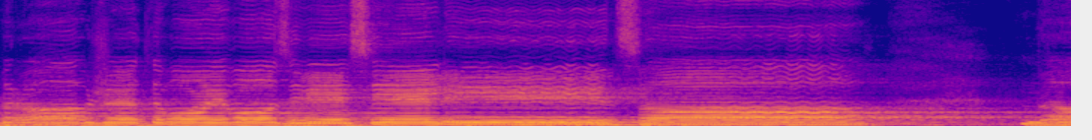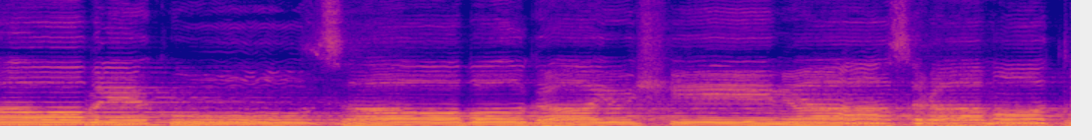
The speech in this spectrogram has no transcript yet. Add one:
раб же Твой возвеселится, оболгающие мя срамоту,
